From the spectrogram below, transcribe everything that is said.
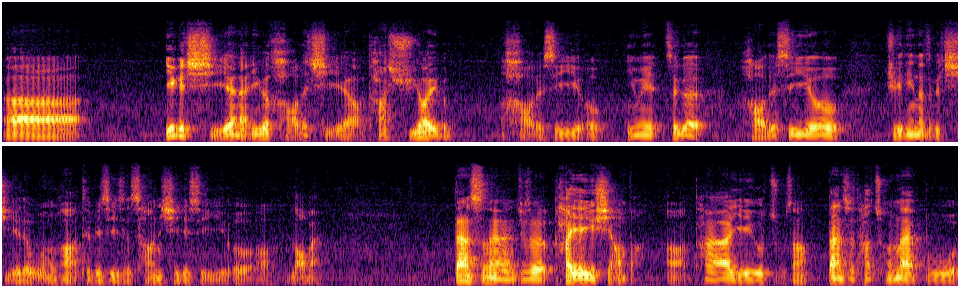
呃，一个企业呢，一个好的企业啊，它需要一个好的 CEO。因为这个好的 CEO 决定了这个企业的文化，特别是一些长期的 CEO 啊，老板。但是呢，就是他也有想法啊，他也有主张，但是他从来不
